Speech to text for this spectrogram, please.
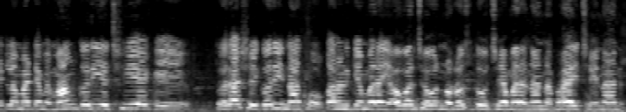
એટલા માટે અમે માંગ કરીએ છીએ કે ધરાશય કરી નાખો. કારણ કે અમારા અહીંયા અવર જવરનો રસ્તો છે અમારા નાના ભાઈ છે નાન-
